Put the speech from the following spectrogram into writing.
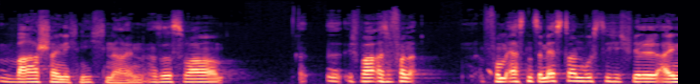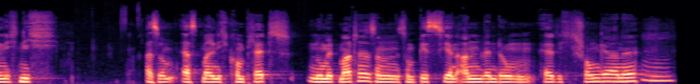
wahrscheinlich nicht, nein. Also es war, äh, ich war also von vom ersten Semester an wusste ich, ich will eigentlich nicht, also erstmal nicht komplett nur mit Mathe, sondern so ein bisschen Anwendung hätte ich schon gerne. Mhm.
